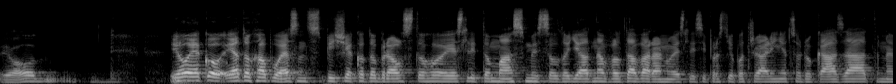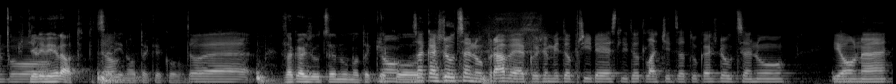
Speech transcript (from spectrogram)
jo, Jo, jako já to chápu, já jsem spíš jako to bral z toho, jestli to má smysl to dělat na Vltavaranu, jestli si prostě potřebovali něco dokázat, nebo... Chtěli vyhrát to celý, no, no tak jako... To je... Za každou cenu, no tak no, jako... za každou cenu, právě, jako že mi to přijde, jestli to tlačit za tu každou cenu, jo, ne.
